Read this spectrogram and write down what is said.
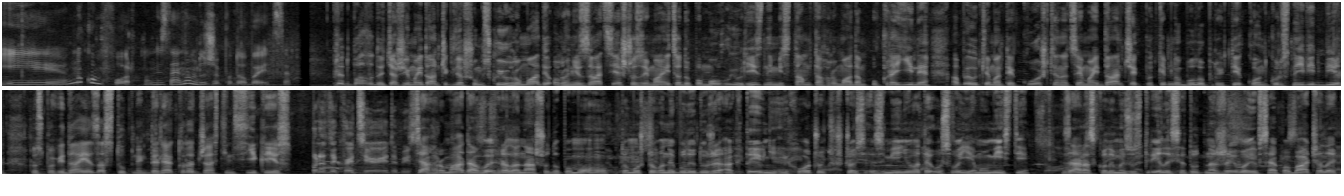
І ну, комфортно, не знаю, нам дуже подобається. Придбала дитячий майданчик для шумської громади організація, що займається допомогою різним містам та громадам України. Аби отримати кошти на цей майданчик, потрібно було пройти конкурсний відбір, розповідає заступник директора Джастін Сікріс. Ця громада виграла нашу допомогу, тому що вони були дуже активні і хочуть щось змінювати у своєму місті. Зараз, коли ми зустрілися тут наживо і все побачили,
